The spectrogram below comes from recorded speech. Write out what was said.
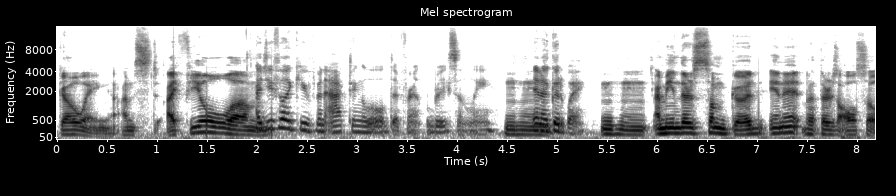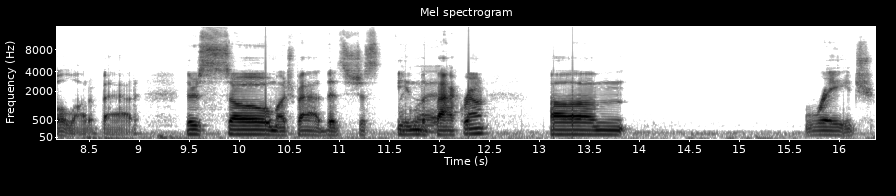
going i'm st- i feel um I do feel like you've been acting a little different recently, mhm. in a good way. hmm I mean, there's some good in it, but there's also a lot of bad. There's so much bad that's just Like in the background. Um, rage.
